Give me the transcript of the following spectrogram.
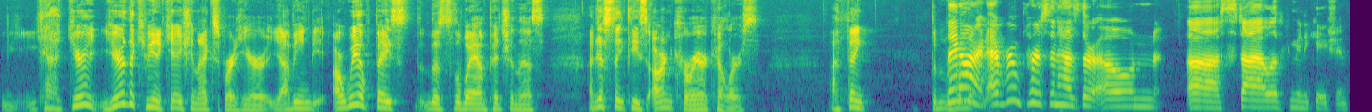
yeah, you're you're the communication expert here. I mean, are we off base? This is the way I'm pitching this. I just think these aren't career killers. I think the, They aren't. Every person has their own uh, style of communication.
